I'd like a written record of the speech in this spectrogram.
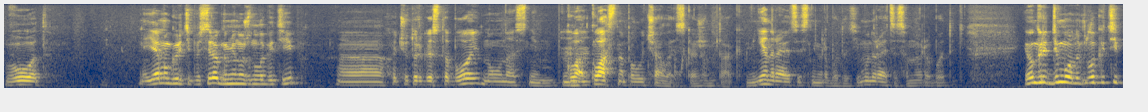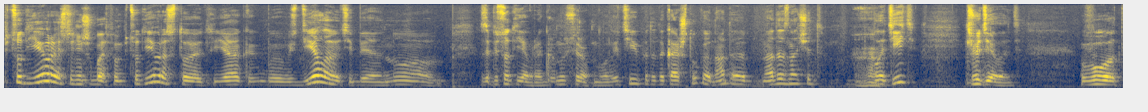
Вот. Я ему говорю, типа, Серега, мне нужен логотип. э, Хочу только с тобой, но у нас с ним кла- Мгм. классно получалось, скажем так. Мне нравится с ним работать, ему нравится со мной работать. И он говорит, Димон, ну логотип 500 евро, если не ошибаюсь, по 500 евро стоит, я как бы сделаю тебе, но за 500 евро. Я говорю, ну, Серег, ну логотип это такая штука, надо, надо значит, Ага. платить, что делать? Вот,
